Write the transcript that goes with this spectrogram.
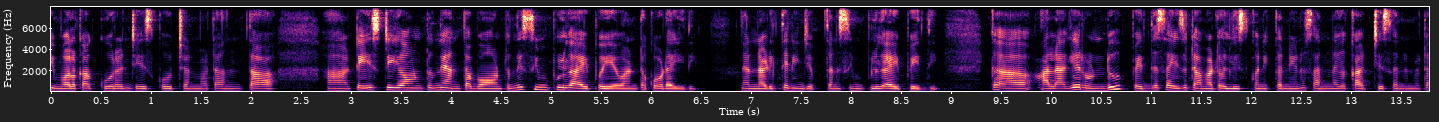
ఈ మొలక కూరని చేసుకోవచ్చు అనమాట అంత టేస్టీగా ఉంటుంది అంత బాగుంటుంది. సింపుల్గా అయిపోయే వంట కూడా ఇది. నన్ను అడిగితే నేను చెప్తాను సింపుల్గా అయిపోయింది ఇంకా అలాగే రెండు పెద్ద సైజు టమాటోలు తీసుకొని ఇక్కడ నేను సన్నగా కట్ చేశాను అనమాట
